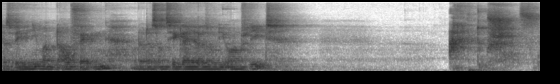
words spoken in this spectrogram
dass wir hier niemanden aufwecken oder dass uns hier gleich alles um die Ohren fliegt. Ach du Scheiße.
